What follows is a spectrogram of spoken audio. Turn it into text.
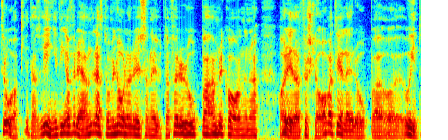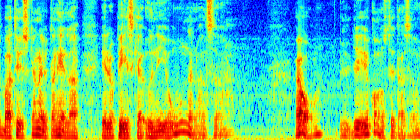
tråkigt alltså. Ingenting har förändrats. De vill hålla ryssarna utanför Europa. Amerikanerna har redan förslavat hela Europa och, och inte bara tyskarna utan hela Europeiska unionen alltså. Ja, det är ju konstigt alltså.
